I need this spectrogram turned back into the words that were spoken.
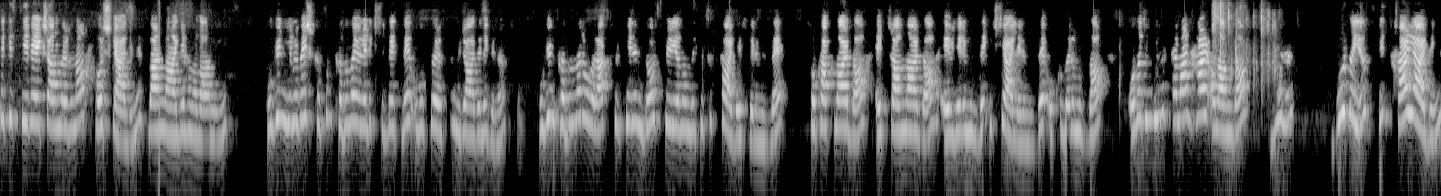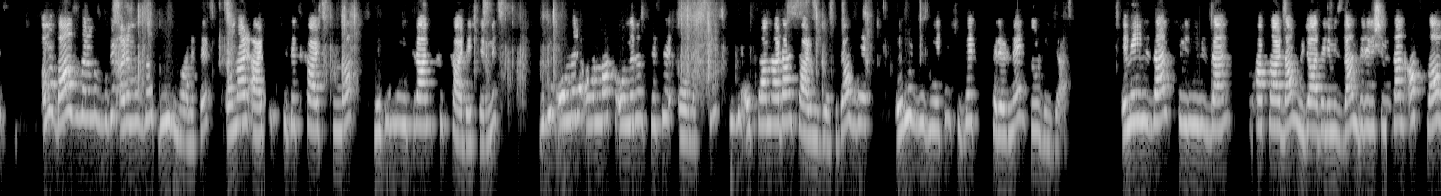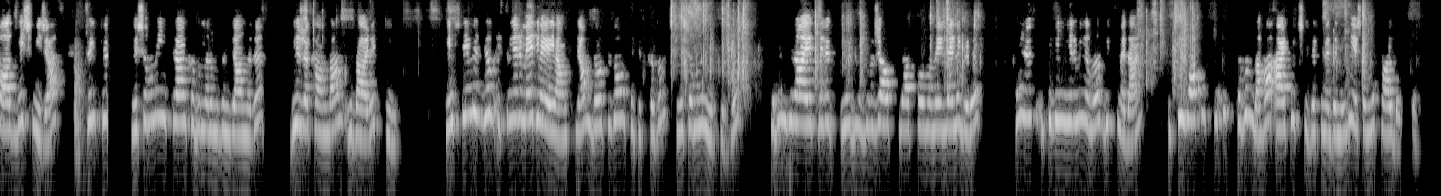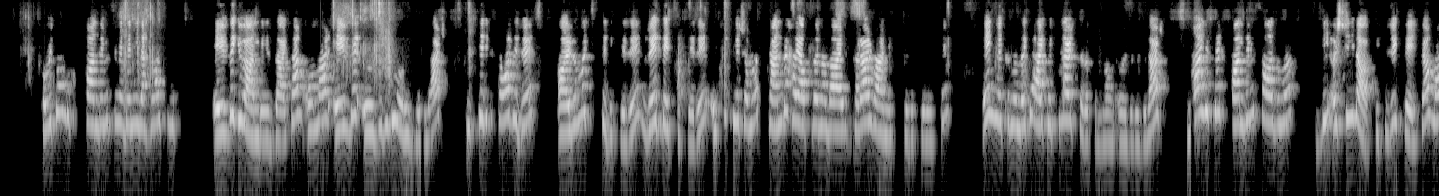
98 TV ekranlarına hoş geldiniz. Ben Nagihan Alamiyiz. Bugün 25 Kasım Kadına Yönelik Şiddetle Uluslararası Mücadele Günü. Bugün kadınlar olarak Türkiye'nin dört bir yanındaki kız kardeşlerimizle sokaklarda, ekranlarda, evlerimizde, iş yerlerimizde, okullarımızda olabildiğimiz hemen her alanda varız. Buradayız, biz her yerdeyiz. Ama bazılarımız bugün aramızda değil maalesef. Onlar erkek şiddeti karşısında yaşamını yitiren kız kardeşlerimiz. Bugün onları anmak, onların sesi olmak için biz ekranlardan çağrımızı yapacağız ve eril zihniyetin şiddet terörüne dur diyeceğiz. Emeğimizden, kimliğimizden, sokaklardan, mücadelemizden, direnişimizden asla vazgeçmeyeceğiz. Çünkü yaşamını yitiren kadınlarımızın canları bir rakamdan ibaret değil. Geçtiğimiz yıl isimleri medyaya yansıyan 418 kadın yaşamını yitirdi. Kadın cinayetleri durduracağız platformu verilerine göre henüz 2020 yılı bitmeden 268 kadın daha erkek şiddeti nedeniyle yaşamını kaybetti. Covid-19 pandemisi nedeniyle herkes evde güvendeyiz derken onlar evde öldürülüyoruz dediler. Üstelik sadece ayrılmak istedikleri, reddettikleri, eşit yaşamak, kendi hayatlarına dair karar vermek istedikleri için en yakınındaki erkekler tarafından öldürüldüler. Maalesef pandemi salgını bir aşıyla bitecek belki ama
